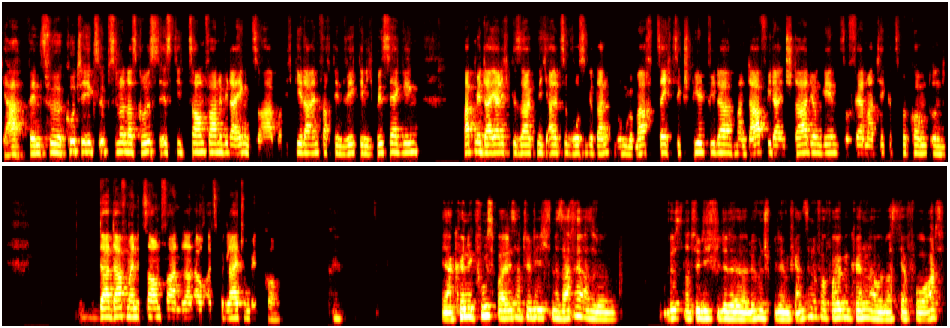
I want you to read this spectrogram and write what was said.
ja, wenn es für Kutte XY das Größte ist, die Zaunfahne wieder hängen zu haben. Und ich gehe da einfach den Weg, den ich bisher ging. Habe mir da ehrlich gesagt nicht allzu große Gedanken drum gemacht. 60 spielt wieder, man darf wieder ins Stadion gehen, sofern man Tickets bekommt. Und da darf meine Zaunfahne dann auch als Begleitung mitkommen. Ja, König Fußball ist natürlich eine Sache. Also du wirst natürlich viele der Löwenspiele im Fernsehen nur verfolgen können, aber du hast ja vor Ort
